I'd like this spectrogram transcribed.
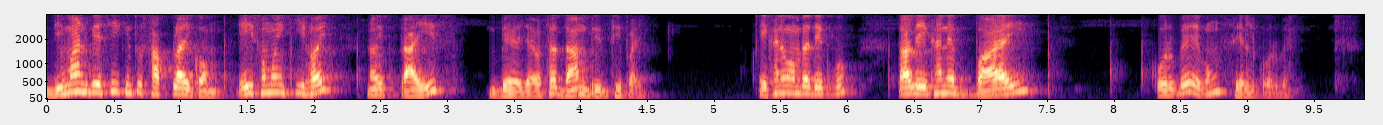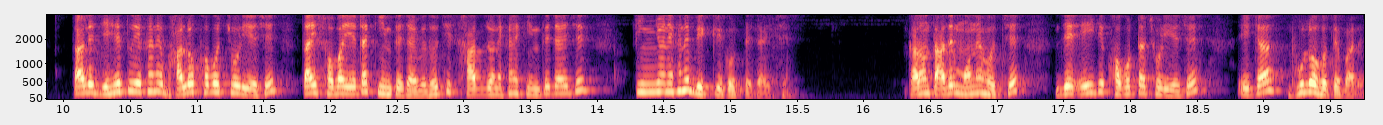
ডিমান্ড বেশি, কিন্তু সাপ্লাই কম। এই সময় কি হয়? না প্রাইস বেড়ে যায়, অর্থাৎ দাম বৃদ্ধি পায়। এখানেও আমরা দেখব। তাহলে এখানে বাই করবে এবং সেল করবে। তাহলে যেহেতু এখানে ভালো খবর ছড়িয়েছে, তাই সবাই এটা কিনতে চাইবে। ধরছি সাতজন এখানে কিনতে চাইছে, তিনজন এখানে বিক্রি করতে চাইছে। কারণ তাদের মনে হচ্ছে যে এই যে খবরটা ছড়িয়েছে, এটা ভুলও হতে পারে।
